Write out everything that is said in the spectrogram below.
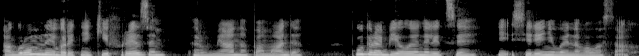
Огромные воротники фрезы, румяна, помада, пудра белая на лице и сиреневая на волосах.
